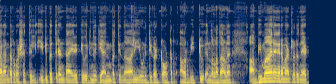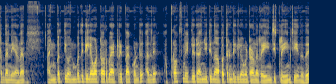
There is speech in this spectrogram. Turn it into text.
കലണ്ടർ വർഷത്തിൽ ഇരുപത്തിരണ്ടായിരത്തി ഒരുന്നൂറ്റി അൻപത്തി നാല് യൂണിറ്റുകൾ ടോട്ടർ അവർ വിറ്റു എന്നുള്ളതാണ് അഭിമാനകരമായിട്ടുള്ളൊരു നേട്ടം തന്നെയാണ്. അൻപത്തി ഒൻപത് കിലോ വാട്ട് അവർ ബാറ്ററി പാക്ക് ഉണ്ട്. അതിന് അപ്രോക്സിമേറ്റ്ലി ഒരു അഞ്ഞൂറ്റി നാൽപ്പത്തിരണ്ട് കിലോമീറ്ററാണ് റേഞ്ച് ക്ലെയിം ചെയ്യുന്നത്.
